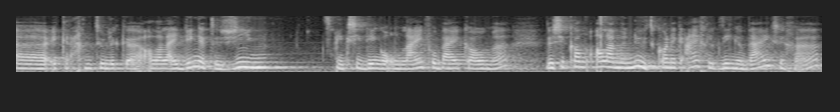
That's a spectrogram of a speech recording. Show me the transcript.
Uh, ik krijg natuurlijk uh, allerlei dingen te zien. Ik zie dingen online voorbij komen. Dus ik kan à la minuut kan ik eigenlijk dingen wijzigen.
